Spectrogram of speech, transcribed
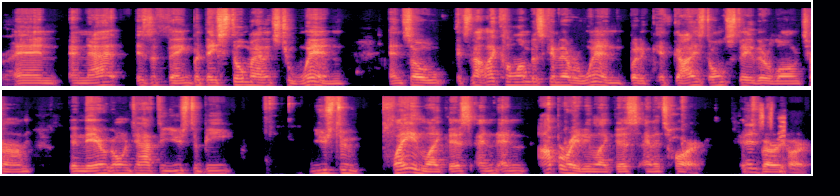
Right. And and that is a thing, but they still managed to win and so it's not like Columbus can never win, but if guys don't stay there long term, then they are going to have to used to be used to playing like this and and operating like this, and it's hard. It's and very Steve, hard.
